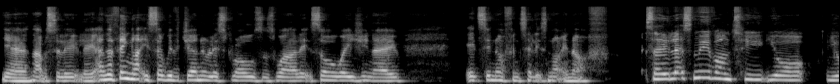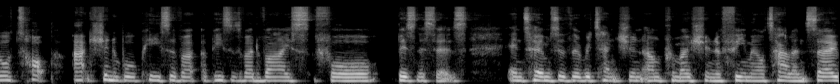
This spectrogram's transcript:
Yeah absolutely. And the thing like you said with generalist roles as well it's always you know it's enough until it's not enough. So let's move on to your your top actionable piece of uh, pieces of advice for businesses in terms of the retention and promotion of female talent. So,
